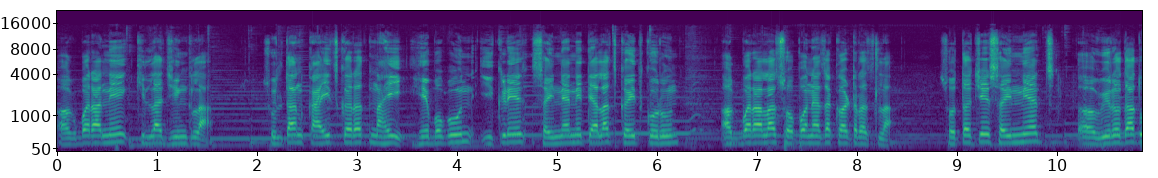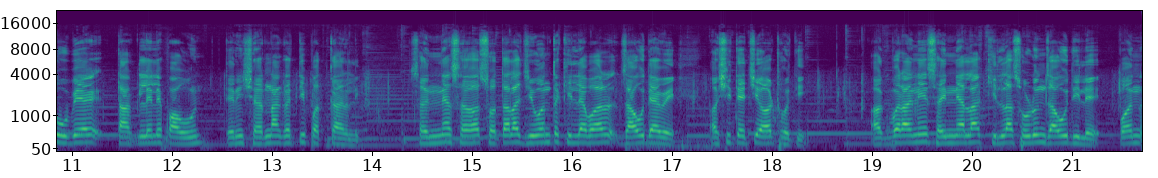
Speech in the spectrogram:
अकबराने किल्ला जिंकला. सुलतान काहीच करत नाही हे बघून इकडे सैन्याने त्यालाच कैद करून अकबराला सोपवण्याचा कट रचला. स्वतःचे सैन्यच विरोधात उभे टाकलेले पाहून त्यांनी शरणागती पत्कारली. सैन्यासह स्वतःला जिवंत किल्ल्यावर जाऊ द्यावे अशी त्याची अट होती. अकबराने सैन्याला किल्ला सोडून जाऊ दिले पण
